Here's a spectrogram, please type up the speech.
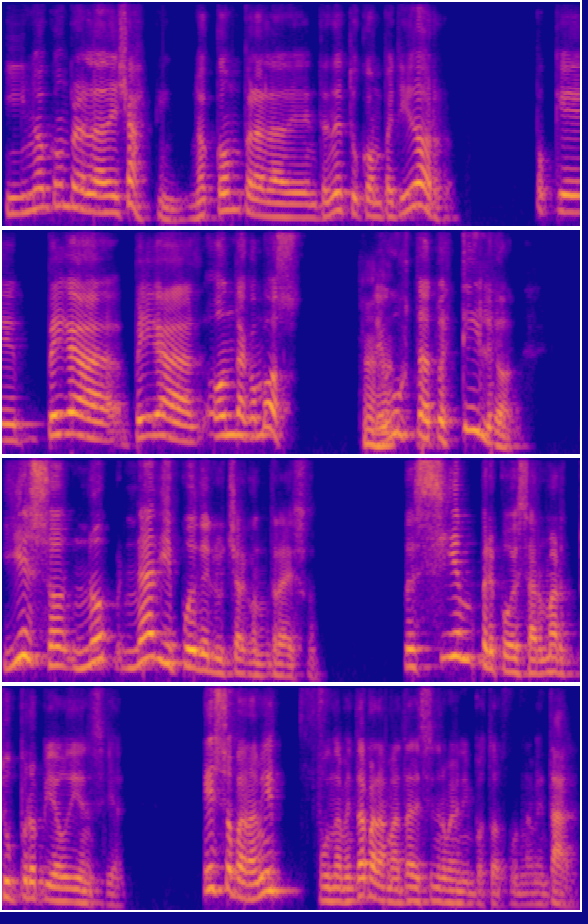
y no compra la de Justin, no compra la de entender tu competidor, porque pega, pega onda con vos, le gusta tu estilo. Y eso no, nadie puede luchar contra eso. Entonces siempre puedes armar tu propia audiencia. Eso para mí es fundamental para matar el síndrome del impostor, fundamental.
